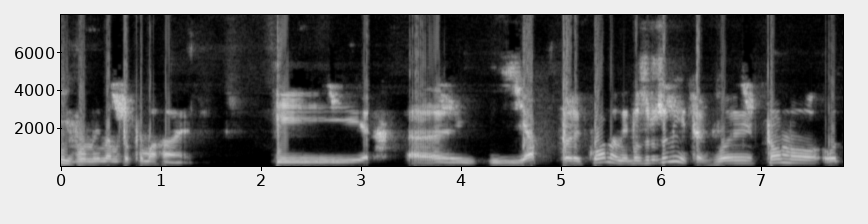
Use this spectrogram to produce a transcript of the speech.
і вони нам допомагають. І е, я переконаний, бо зрозумієте, в тому от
